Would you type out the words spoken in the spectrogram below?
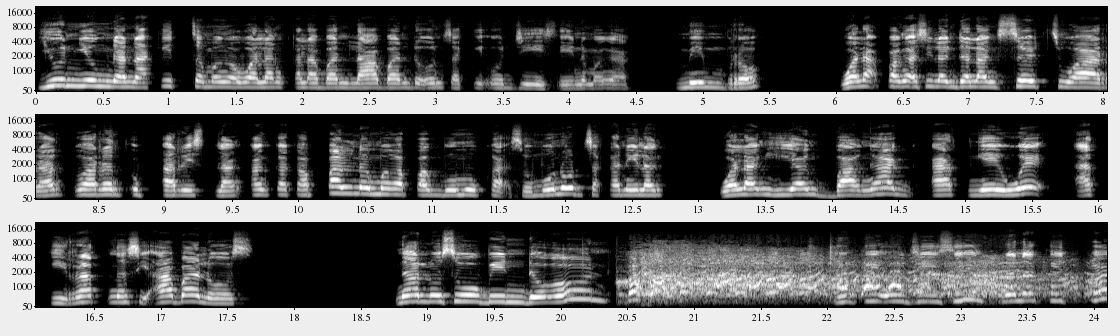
yun yung nanakit sa mga walang kalaban-laban doon sa KOGC na mga membro. Wala pa nga silang dalang search warrant, warrant of arrest lang. Ang kakapal ng mga pagbumuka, sumunod sa kanilang walang hiyang bangag at ngewe at kirat na si Abalos, nalusubin doon. Yung POGC, nanakit pa.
